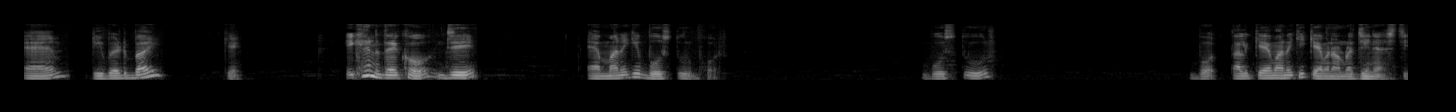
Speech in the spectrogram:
M divide by K এখানে দেখো যে এম মানে কি বস্তুর ভর? বস্তুর ভর। তাহলে কে মানে কি? কে মানে আমরা জেনে আসছি।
